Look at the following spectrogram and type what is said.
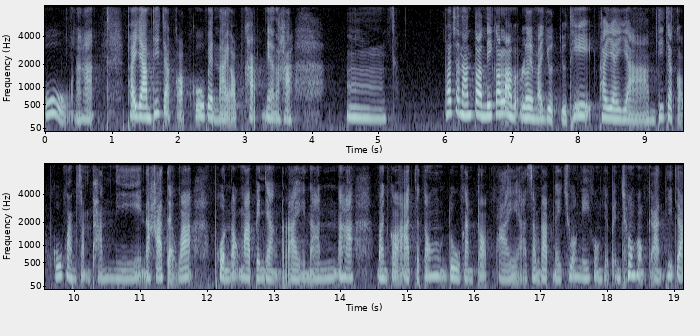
กู้นะคะ พยายามที่จะกอบกู้เป็น Nine of Cup เนี่ยนะคะอืม เพราะฉะนั้นตอนนี้ก็เราเลยมาหยุดอยู่ที่พยายามที่จะกอบกู้ความสัมพันธ์นี้นะคะ แต่ว่าผลออกมาเป็นอย่างไรนั้นนะคะ มันก็อาจจะต้องดูกันต่อไปอะสำหรับในช่วงนี้คงจะเป็นช่วงของการที่จะ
